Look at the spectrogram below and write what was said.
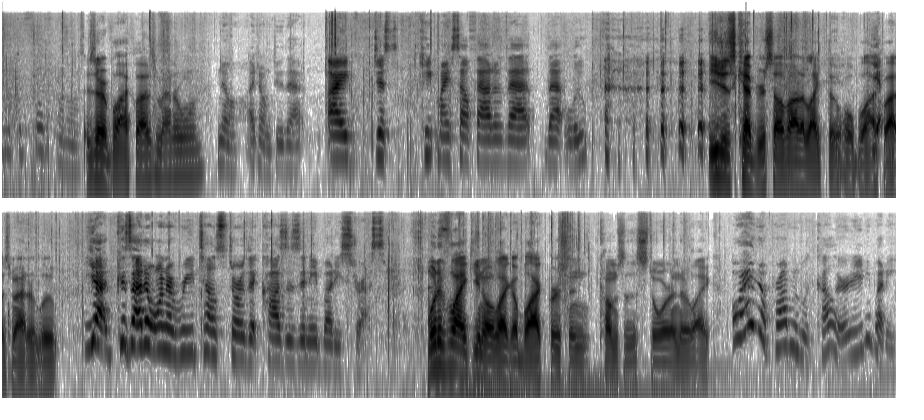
I don't know what the fourth one was. Is there a Black Lives Matter one? No, I don't do that. I just keep myself out of that that loop. You just kept yourself out of like the whole Black Yeah. Lives Matter loop. yeah, because I don't want a retail store that causes anybody stress. What if like you know like a black person comes to the store and they're like, Oh, I have no problem with color. Anybody.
